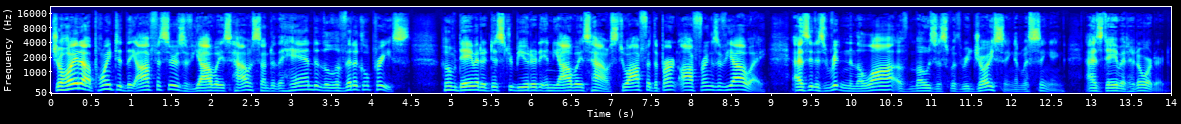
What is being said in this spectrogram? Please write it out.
Jehoiada appointed the officers of Yahweh's house under the hand of the Levitical priests, whom David had distributed in Yahweh's house, to offer the burnt offerings of Yahweh, as it is written in the law of Moses with rejoicing and with singing, as David had ordered.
